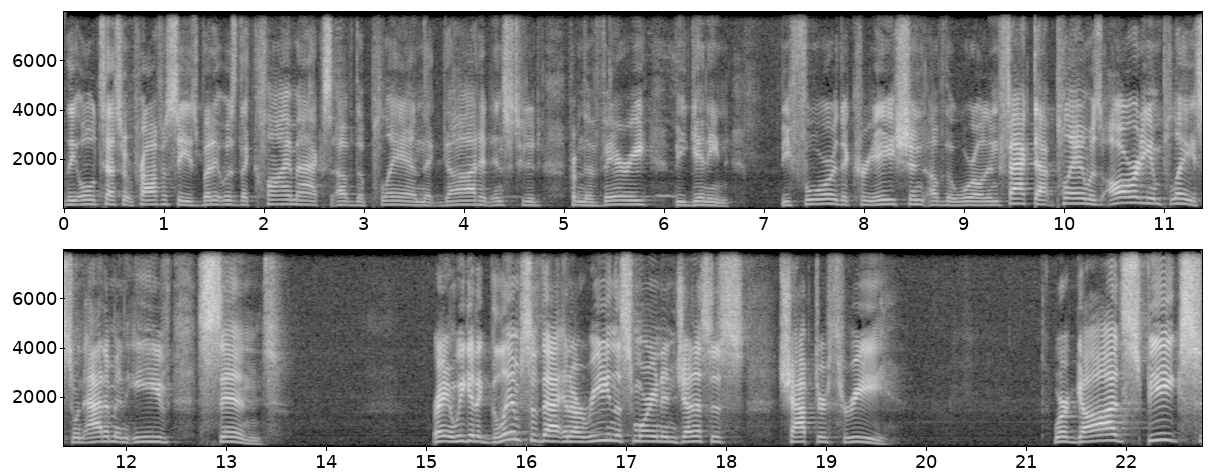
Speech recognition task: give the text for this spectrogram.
the Old Testament prophecies, but it was the climax of the plan that God had instituted from the very beginning, before the creation of the world. In fact, that plan was already in place when Adam and Eve sinned. Right? And we get a glimpse of that in our reading this morning in Genesis chapter 3, where God speaks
